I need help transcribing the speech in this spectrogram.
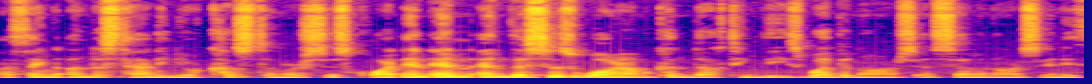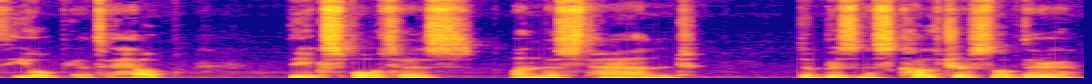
I think understanding your customers is quite and and and this is why I'm conducting these webinars and seminars in Ethiopia to help the exporters understand the business cultures of their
